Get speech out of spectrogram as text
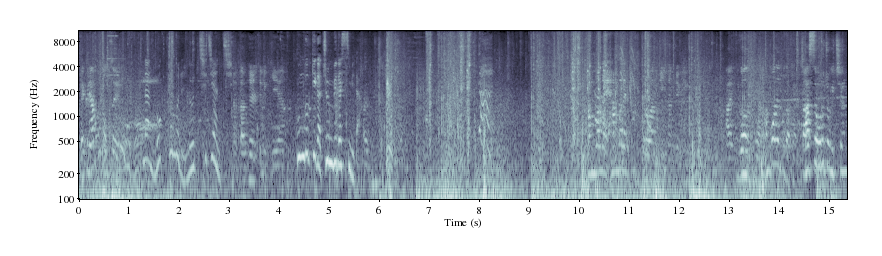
맥크리 아무것도 없어요 난 목표물을 놓치지 않지. 잠깐 힐 드릴게요 공급기가 준비됐습니다. 한 번에 한 번에 이건 그냥 한 번에 보다 그냥 짜 바스 오른쪽 2층.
